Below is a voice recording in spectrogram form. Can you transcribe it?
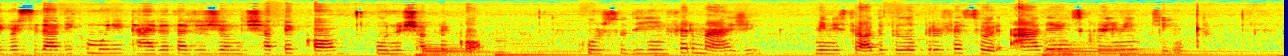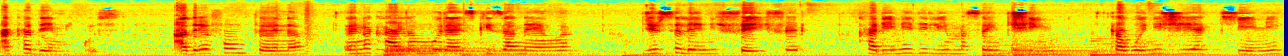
Universidade Comunitária da Região de Chapecó, UNO Chapecó. Curso de Enfermagem, ministrado pelo professor Adrian Screaming King. Acadêmicos: Adria Fontana, Ana Carla Mureski Zanella, Dircelene Pfeiffer, Karine de Lima Santin, Cauane Giacchini,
